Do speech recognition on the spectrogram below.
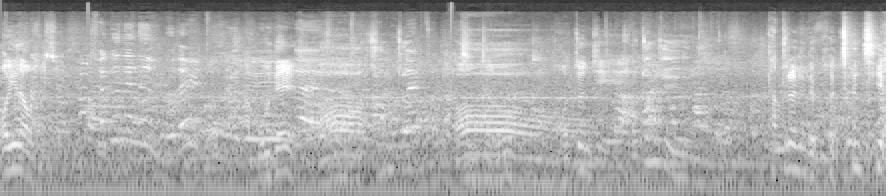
어디 나오셨어요? 최근에는 모델 쪽으로. 모델? 아, 진짜? 진짜로? 아, 어쩐지. 어쩐지. 다 틀렸는데 뭐 어쩐지야.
